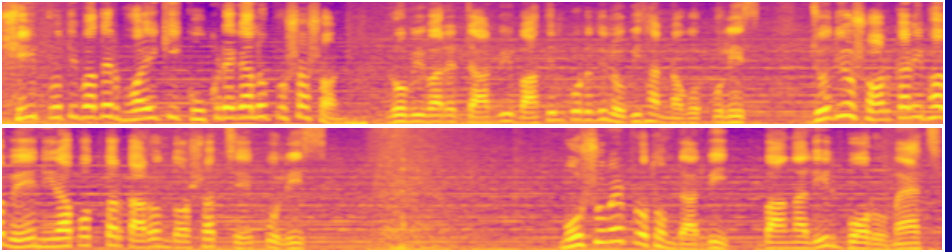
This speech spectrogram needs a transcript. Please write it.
সেই প্রতিবাদের ভয়ে কি কুঁকড়ে গেল প্রশাসন? রবিবারের ডার্বি বাতিল করে দিল বিধাননগর পুলিশ। যদিও সরকারিভাবে নিরাপত্তার কারণ দর্শাচ্ছে পুলিশ। মৌসুমের প্রথম ডার্বি, বাঙালির বড় ম্যাচ।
